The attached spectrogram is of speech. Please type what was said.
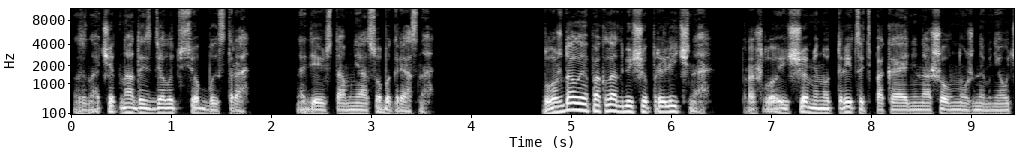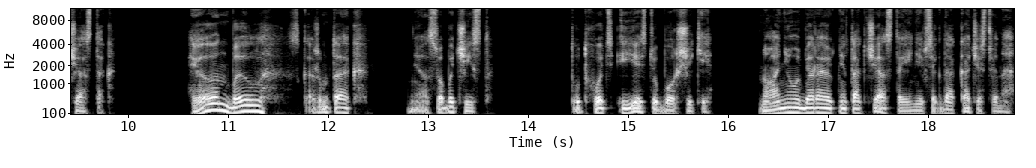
Значит, надо сделать все быстро. Надеюсь, там не особо грязно. Блуждал я по кладбищу прилично. Прошло еще минут 30, пока я не нашел нужный мне участок. И он был, скажем так, не особо чист. Тут хоть и есть уборщики, но они убирают не так часто и не всегда качественно.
